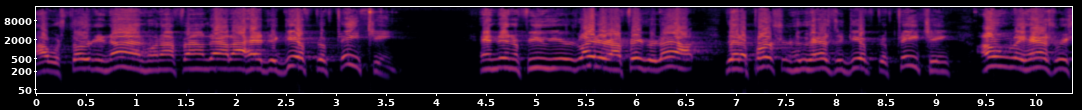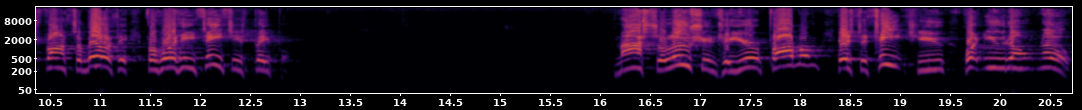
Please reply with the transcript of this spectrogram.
I was 39 when I found out I had the gift of teaching. And then a few years later, I figured out that a person who has the gift of teaching only has responsibility for what he teaches people. My solution to your problem is to teach you what you don't know.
